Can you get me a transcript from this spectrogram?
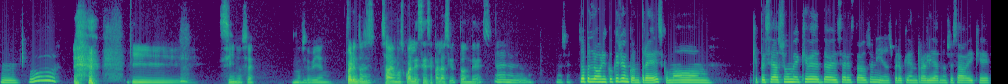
Mm. Uh, Y sí, no sé, no sé bien. Pero Sí, entonces, ¿sabemos cuál es ese palacio? ¿Dónde es? Ah, no, no, no, no sé. O sea, pues lo único que yo encontré es como que pues se asume que debe ser Estados Unidos, pero que en realidad no se sabe y que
